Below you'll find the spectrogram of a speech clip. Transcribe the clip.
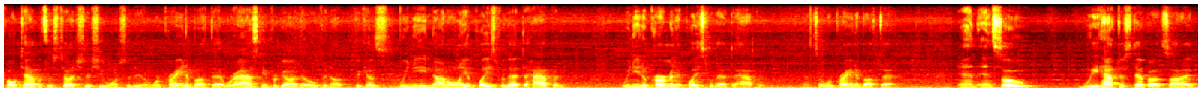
called Tabitha's Touch that she wants to do. And we're praying about that. We're asking for God to open up because we need not only a place for that to happen, we need a permanent place for that to happen. And so we're praying about that. And, and so we have to step outside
